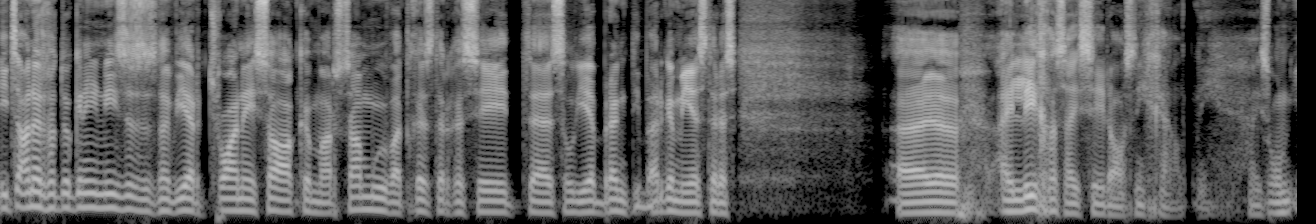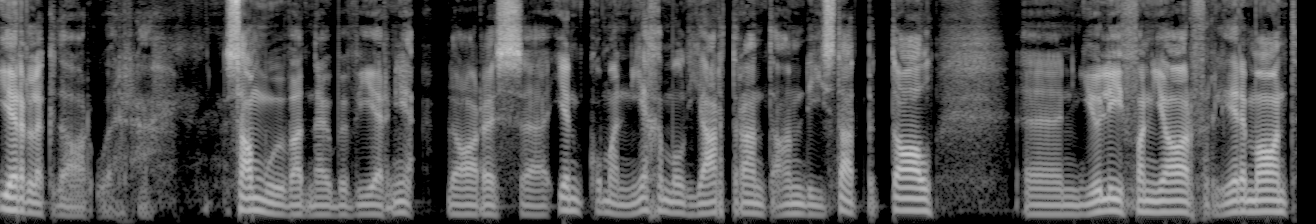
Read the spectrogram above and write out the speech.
Iets anders wat ook in die nuus is is nou weer Tshwane sake, maar Samu wat gister gesê het uh, sal jy bring die burgemeester is uh hy lieg as hy sê daar's nie geld nie. Hy's oneerlik daaroor. Samu wat nou beweer nee, daar is uh, 1,9 miljard rand aan die stad betaal in Julie vanjaar verlede maand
